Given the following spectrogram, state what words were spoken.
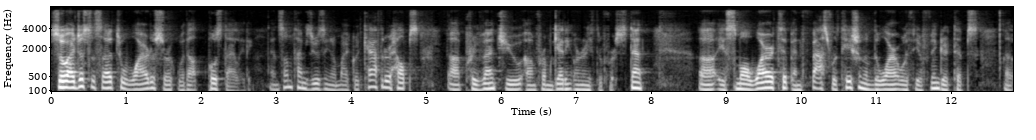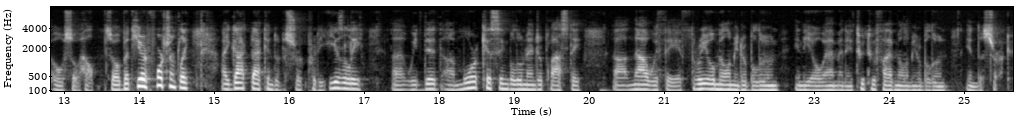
So I just decided to wire the circ without post-dilating. And sometimes using a microcatheter helps uh, prevent you um, from getting underneath the first stent. Uh, a small wire tip and fast rotation of the wire with your fingertips uh, also help. So, but here, fortunately, I got back into the circ pretty easily. Uh, we did uh, more kissing balloon angioplasty uh, now with a 30 millimeter balloon in the OM and a 225 millimeter balloon in the circ.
